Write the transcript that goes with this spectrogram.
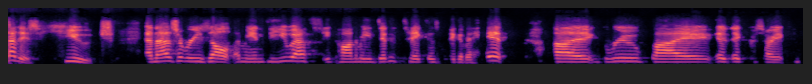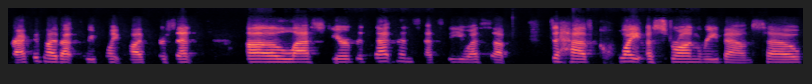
That is huge. And as a result, I mean, the U.S. economy didn't take as big of a hit. Uh, it grew by, it, it, sorry, it contracted by about 3.5 percent uh, last year, but that then sets the U.S. up to have quite a strong rebound. So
